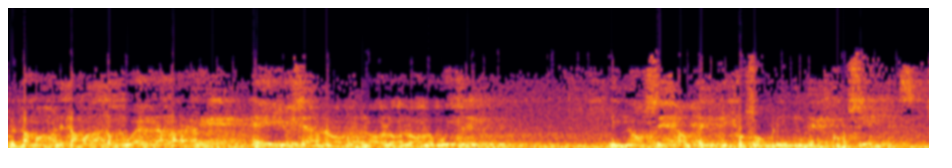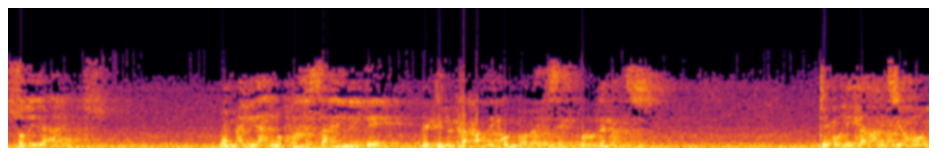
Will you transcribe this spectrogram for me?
le estamos, le estamos dando cuerda para que ellos sean los lo, buitres y no sean auténticos hombres y mujeres conscientes, solidarios. La Navidad no pasa en el que, el que no es capaz de condolerse con los demás. Qué bonita la misión hoy.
